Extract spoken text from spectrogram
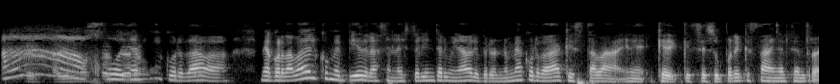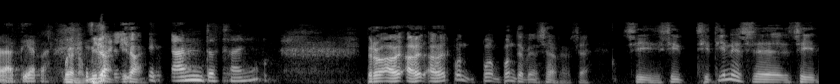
Ah, joder, ya no me acordaba. Me acordaba del come piedras en la historia interminable, pero no me acordaba que estaba en el- que, que se supone que estaba en el centro de la Tierra. Bueno, Es mira, mira. hace tantos años. Pero a ver, a ver, a ver, pon- pon- ponte a pensar, o sea, si, si, si tienes, eh, si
